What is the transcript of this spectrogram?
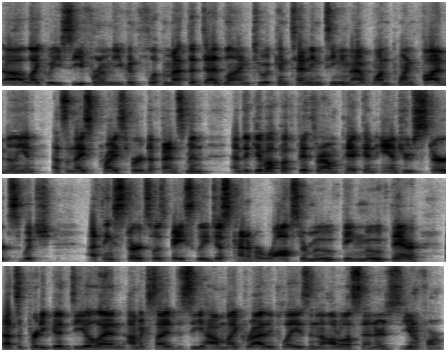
uh, like what you see from him, you can flip him at the deadline to a contending team at 1.5 million. That's a nice price for a defenseman. And to give up a fifth round pick and Andrew Sturtz, which I think Sturtz was basically just kind of a roster move being moved there. That's a pretty good deal, and I'm excited to see how Mike Reilly plays in an Ottawa Senators uniform.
